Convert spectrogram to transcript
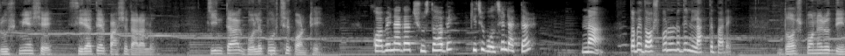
রুশ্মি এসে সিরাতের পাশে দাঁড়াল। চিন্তা গলে পড়ছে কণ্ঠে। কবে নাগাদ সুস্থ হবে? কিছু বলছেন ডাক্তার? না তবে দশ পনেরো দিন লাগতে পারে। দশ পনেরো দিন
